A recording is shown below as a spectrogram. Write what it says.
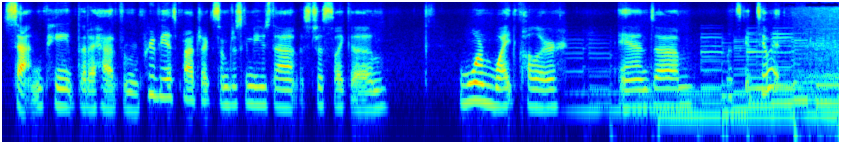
satin paint that I had from a previous project, so I'm just going to use that. It's just like a warm white color, and um, let's get to it.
